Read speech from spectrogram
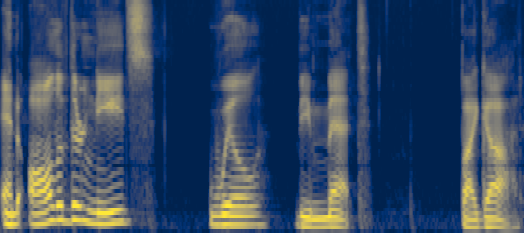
and all of their needs will be met by God.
